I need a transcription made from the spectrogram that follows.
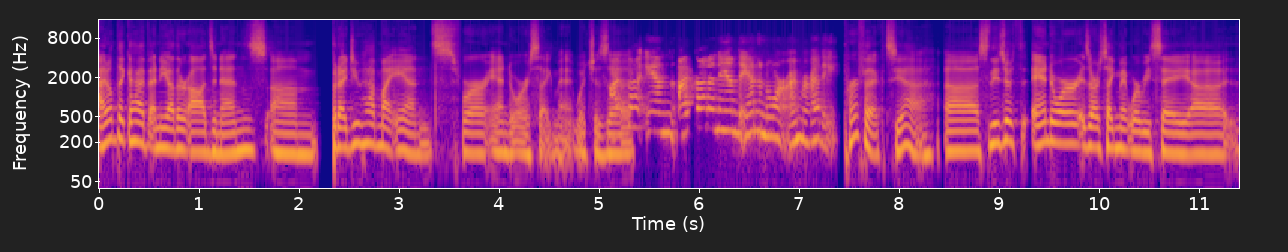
I don't think I have any other odds and ends, um, but I do have my ands for our and or segment, which is I've a got and I've got an and and an or. I'm ready. perfect. Yeah. Uh, so these are th- and or is our segment where we say uh,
